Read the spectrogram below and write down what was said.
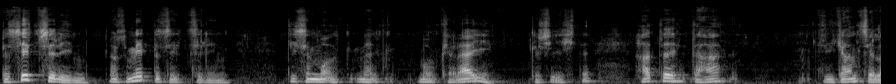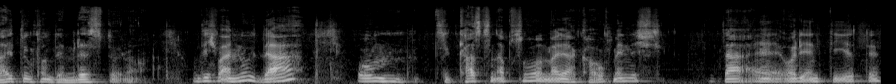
Besitzerin, also Mitbesitzerin dieser Mol Molkerei-Geschichte, hatte da die ganze Leitung von dem Restaurant. Und ich war nur da, um die Kassen abzuholen, weil er kaufmännisch da äh, orientierte.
